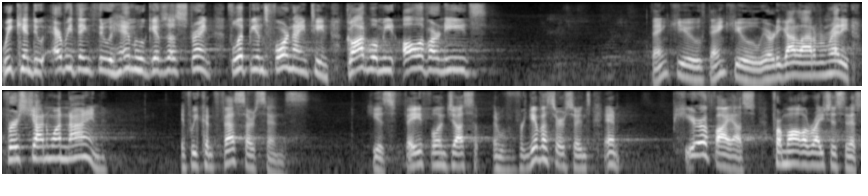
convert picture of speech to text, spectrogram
we can do everything through him who gives us strength. Philippians 4 19, God will meet all of our needs Thank you. Thank you. We already got a lot of them ready. 1 John 1 9. If we confess our sins, he is faithful and just and will forgive us our sins and purify us from all unrighteousness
